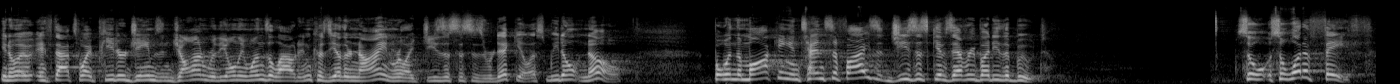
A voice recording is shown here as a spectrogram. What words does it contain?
You know, if that's why Peter, James, and John were the only ones allowed in because the other nine were like, Jesus, this is ridiculous. We don't know. But when the mocking intensifies, Jesus gives everybody the boot. So, so what of faith?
